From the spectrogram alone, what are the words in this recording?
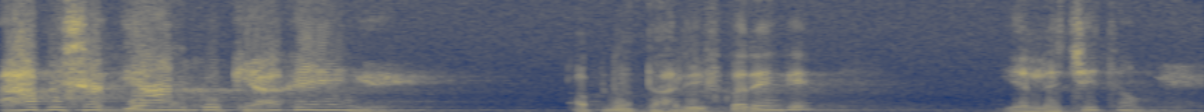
आप इस अज्ञान को क्या कहेंगे? अपनी तारीफ़ करेंगे या लज्जित होंगे?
